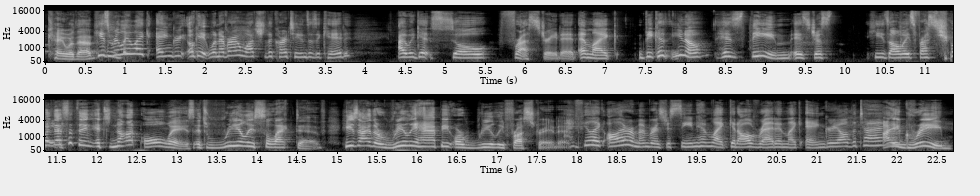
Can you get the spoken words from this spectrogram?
okay with that. He's really like angry. Okay, whenever I watched the cartoons as a kid, I would get so frustrated and like because you know his theme is just he's always frustrated. But that's the thing. It's not always. It's really selective. He's either really happy or really frustrated. I feel like all I remember is just seeing him like get all red and like angry all the time. I agree,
